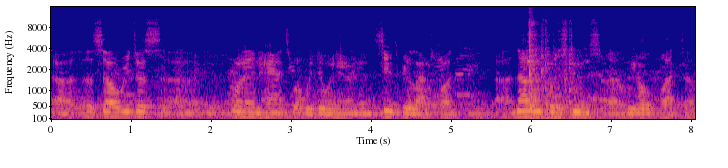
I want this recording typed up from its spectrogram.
Uh, so we just uh, want to enhance what we're doing here, and it seems to be a lot of fun. Uh, not only for the students, uh, we hope, but uh,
